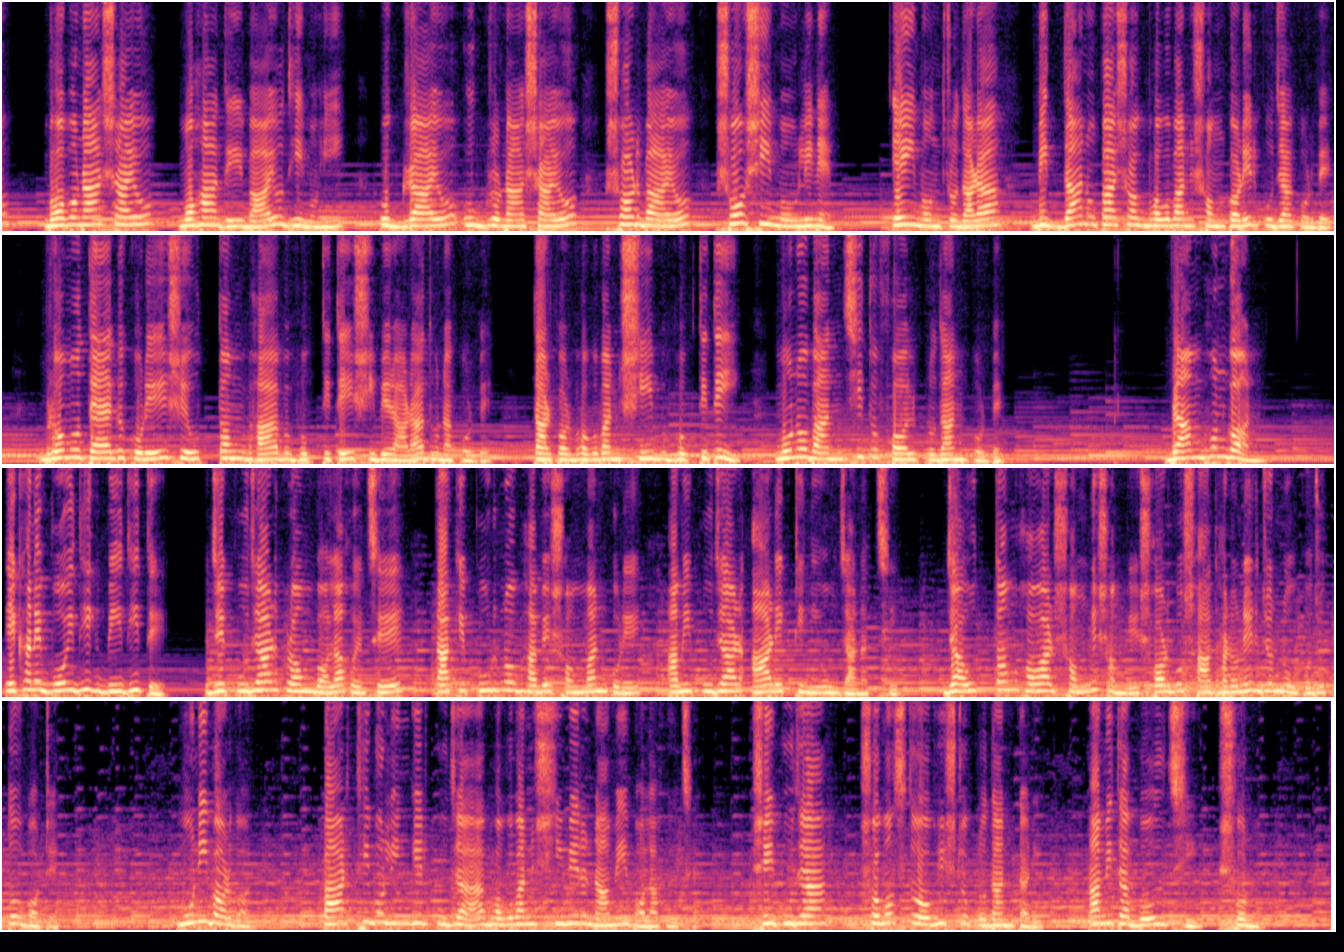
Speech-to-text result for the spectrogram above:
ভবনাশায়, মহাদেবায় ধীমহি, উগ্রায়, উগ্রনাশায়, সর্বায়, শশী মৌলিনে এই মন্ত্র দ্বারা বিদ্যান উপাসক ভগবান শঙ্করের পূজা করবে। ভ্রম ত্যাগ করে সে উত্তম ভাব ভক্তিতে শিবের আরাধনা করবে। তারপর ভগবান শিব ভক্তিতেই মনোবাঞ্ছিত ফল প্রদান করবে। ব্রাহ্মণগণ, এখানে বৈদিক বিধিতে যে পূজার ক্রম বলা হয়েছে, তাকে পূর্ণভাবে সম্মান করে আমি পূজার আর একটি নিয়ম জানাচ্ছি, যা উত্তম হওয়ার সঙ্গে সঙ্গে সর্বসাধারণের জন্য উপযুক্তও বটে। মুনিবর্গণ, পার্থিব লিঙ্গের পূজা ভগবান শিবের নামে বলা হয়েছে। সেই পূজা সমস্ত অভীষ্ট প্রদানকারী। আমি তা বলছি, শোনো।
